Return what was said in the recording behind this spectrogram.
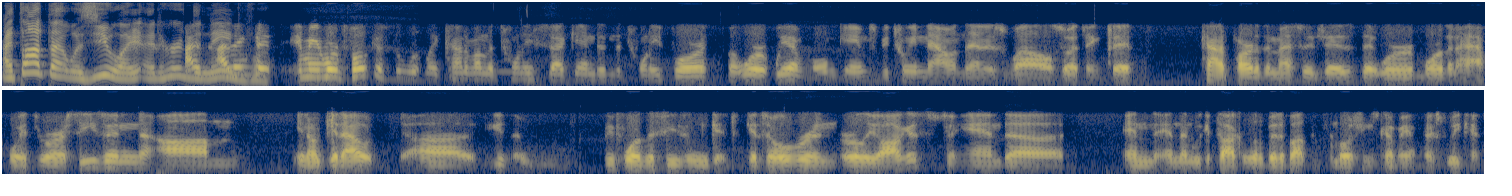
I thought that was you. I had heard the I, name. I think before. that I mean we're focused like kind of on the 22nd and the 24th, but we're we have home games between now and then as well. So I think that kind of part of the message is that we're more than halfway through our season. Um, you know, get out uh, before the season gets gets over in early August, and uh, and and then we could talk a little bit about the promotions coming up next weekend.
